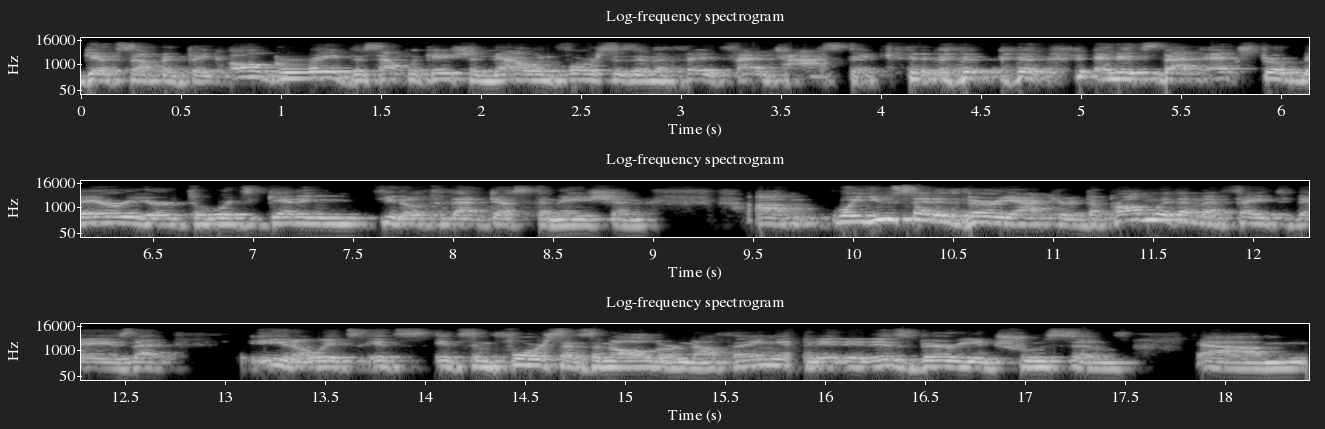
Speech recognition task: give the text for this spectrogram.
gets up and think, "Oh, great! This application now enforces MFA. Fantastic!" and it's that extra barrier towards getting, you know, to that destination. Um, what you said is very accurate. The problem with MFA today is that you know it's it's it's enforced as an all or nothing and it, it is very intrusive um,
